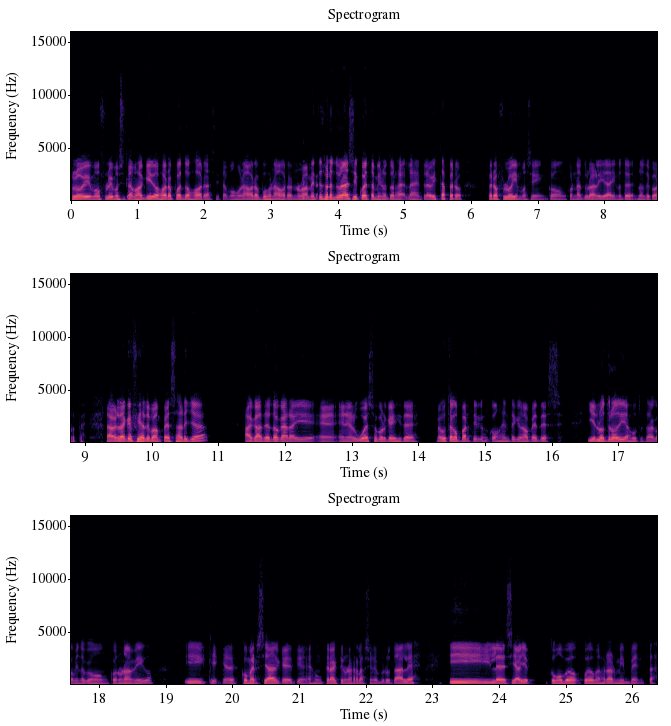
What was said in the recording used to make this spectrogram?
fluimos, fluimos. Si estamos aquí dos horas, pues dos horas. Si estamos una hora, pues una hora. Normalmente suelen durar 50 minutos la- las, entrevistas, pero, pero fluimos sin, con, con naturalidad y no te, no te cortes. La verdad que fíjate, para empezar ya, acabas de tocar ahí en, en el hueso porque dijiste, me gusta compartir con gente que me apetece. Y el otro día justo estaba comiendo con, con un amigo y que, es comercial, que tiene, es un crack, tiene unas relaciones brutales. Y le decía, oye, ¿cómo puedo, puedo mejorar mis ventas?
